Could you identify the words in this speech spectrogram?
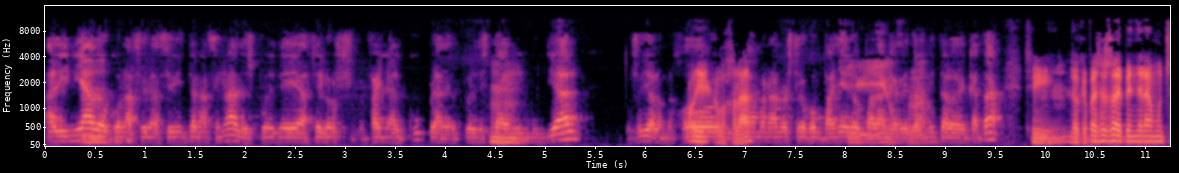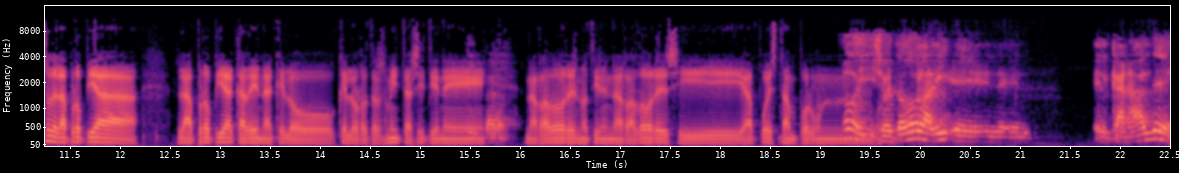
alineado con la Federación Internacional después de hacer los Final Cupra, después de estar en el Mundial, pues oye, a lo mejor llaman a nuestro compañero para que retransmita lo de Qatar. Sí, lo que pasa es que eso dependerá mucho de la propia la propia cadena que lo que lo retransmita. Si tiene narradores no tiene narradores y apuestan por un no, y sobre todo la, el, el canal de,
